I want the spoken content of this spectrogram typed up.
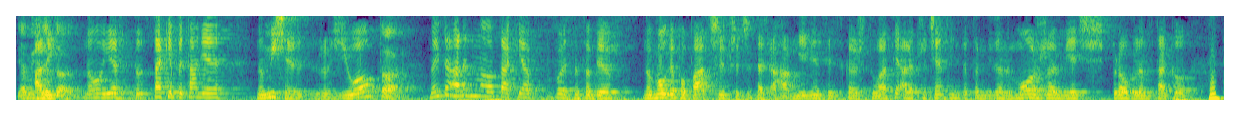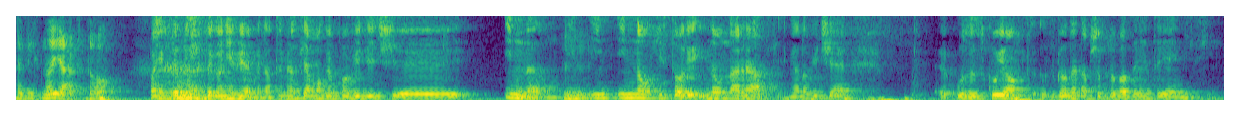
ja myślę, ale tak. no jest to, takie pytanie, no mi się zrodziło. Tak. No i to, ale no tak ja powiedzmy sobie, no mogę popatrzeć, przeczytać, aha, mniej więcej jest taka sytuacja, ale przeciętny inwestor indywidualny może mieć problem z taką, takich, no jak to? Panie prezesie, tego nie wiemy. Natomiast ja mogę powiedzieć yy, inną, mhm. in, inną historię, inną narrację. Mianowicie uzyskując zgodę na przeprowadzenie tej emisji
